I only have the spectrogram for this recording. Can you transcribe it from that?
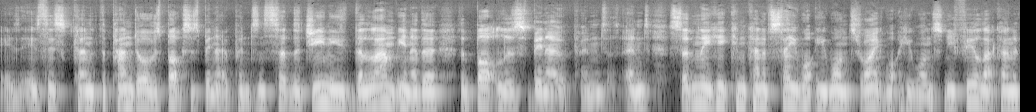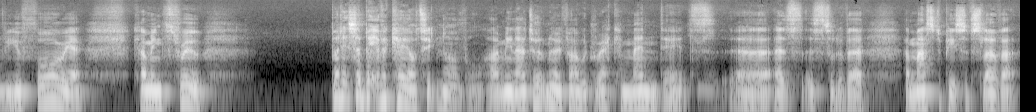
Is, is this kind of the Pandora's box has been opened, and so the genie, the lamp, you know, the the bottle has been opened, and suddenly he can kind of say what he wants, write what he wants, and you feel that kind of euphoria coming through. but it's a bit of a chaotic novel. I mean, I don't know if I would recommend it uh, as, as sort of a, a masterpiece of Slovak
